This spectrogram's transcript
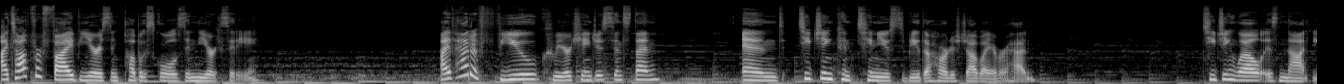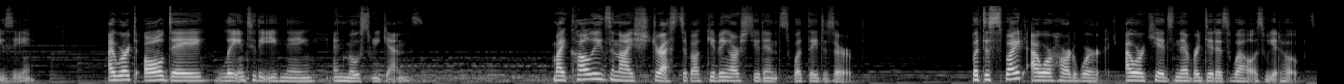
I taught for five years in public schools in New York City, I've had a few career changes since then, and teaching continues to be the hardest job I ever had. Teaching well is not easy. I worked all day, late into the evening, and most weekends. My colleagues and I stressed about giving our students what they deserved. But despite our hard work, our kids never did as well as we had hoped.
